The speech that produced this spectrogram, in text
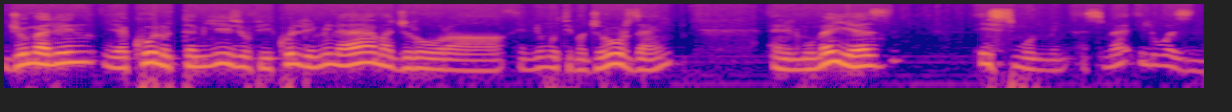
جمل يكون التمييز في كل منها مجرورا. النموت مجرور زين. المميز اسم من أسماء الوزن.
